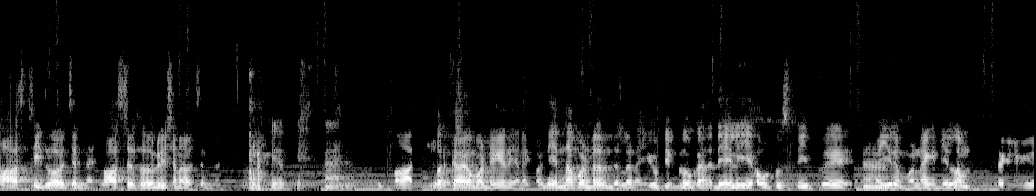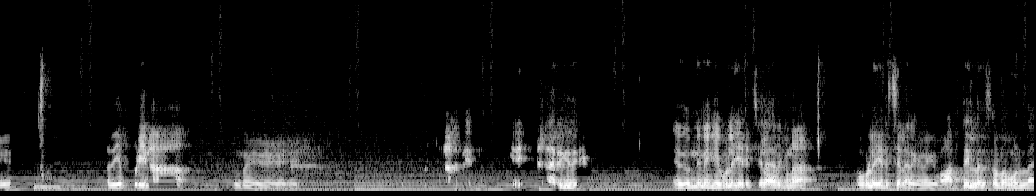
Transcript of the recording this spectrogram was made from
லாஸ்ட் இதுவா வச்சிருந்தேன். லாஸ்ட் சொல்யூஷனா வச்சிருந்தேன். இப்போ அது ஒர்க் ஆக மாட்டேங்குது. எனக்கு வந்து என்ன பண்றதுன்னு தெரியல. நான் யூடியூப்ல உட்காந்து டெய்லி ஹவு டு ஸ்லீப் ஐயரு மண்ணாங்கிட்டு எல்லாம் எனக்கு. அது எப்படின்னா ஒரு எரிச்சலா இருக்குது. இது வந்து எனக்கு எவ்வளவு எரிச்சலா இருக்குன்னா அவ்வளவு எரிச்சலா இருக்கு எனக்கு வார்த்தையில சொல்ல முடியல.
